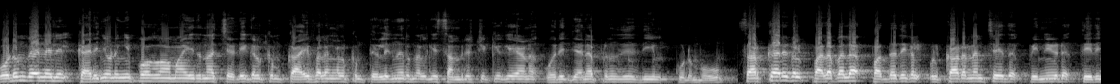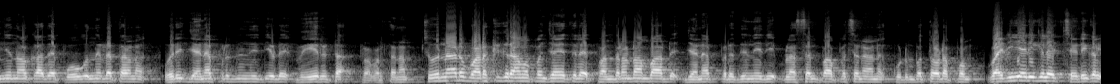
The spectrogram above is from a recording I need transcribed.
കൊടും വേനലിൽ കരിഞ്ഞുണങ്ങിപ്പോകാമായിരുന്ന ചെടികൾക്കും കായ്ഫലങ്ങൾക്കും തെളിനീർ നൽകി സംരക്ഷിക്കുകയാണ് ഒരു ജനപ്രതിനിധിയും കുടുംബവും. സർക്കാരുകൾ പല പല പദ്ധതികൾ ഉദ്ഘാടനം ചെയ്ത് പിന്നീട് തിരിഞ്ഞു നോക്കാതെ പോകുന്നിടത്താണ് ഒരു ജനപ്രതിനിധിയുടെ വേറിട്ട പ്രവർത്തനം. ചൂർനാട് വടക്ക് ഗ്രാമപഞ്ചായത്തിലെ പന്ത്രണ്ടാം വാർഡ് ജനപ്രതിനിധി ബ്ലസൻ പാപ്പച്ചനാണ് കുടുംബത്തോടൊപ്പം വഴിയരികിലെ ചെടികൾ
